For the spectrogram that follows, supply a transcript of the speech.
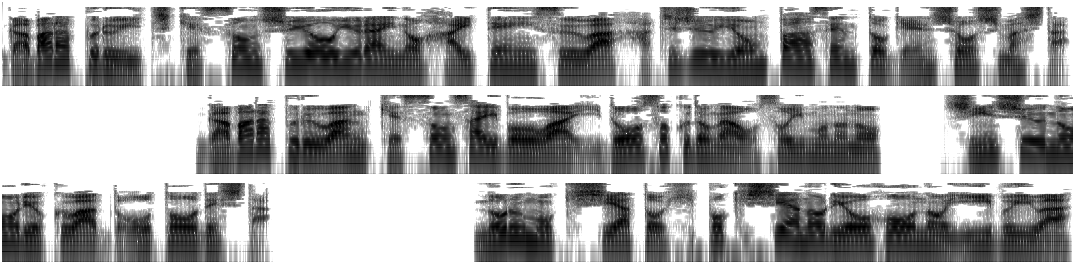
ガバラプル1欠損腫瘍由来の肺転移数は84%減少しました。ガバラプル1欠損細胞は移動速度が遅いものの、侵襲能力は同等でした。ノルモキシアとヒポキシアの両方の EV は、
